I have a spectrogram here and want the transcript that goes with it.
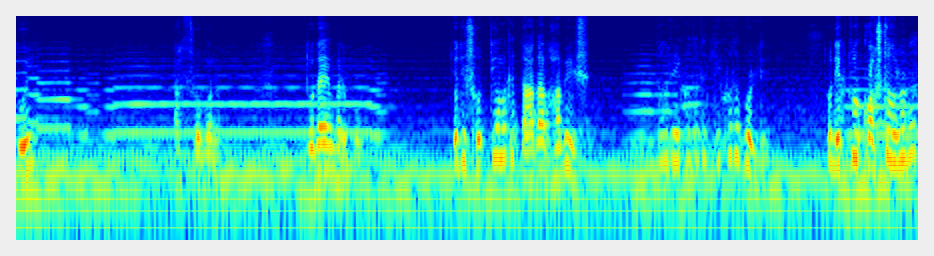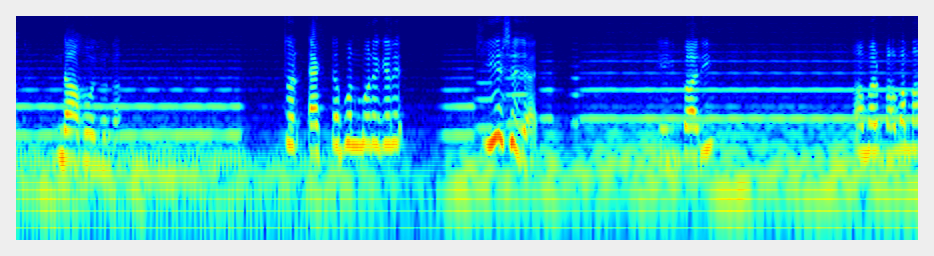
তুই আর শ্রবণা তোরাই আমার বোন। যদি সত্যি আমাকে দাদা ভাবিস, তাহলে এই কথাটা কি করে বললি? তোর একটুও কষ্ট হলো না? না হলো না। তোর একটা বোন মরে গেলে কি এসে যায়? এই বাড়ি আমার বাবা মা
